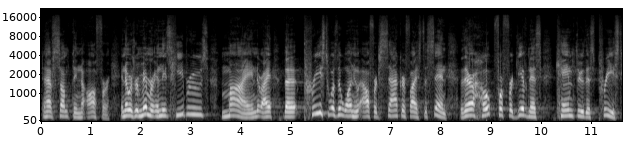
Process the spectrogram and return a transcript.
to have something to offer. In other words, remember, in these Hebrews' mind, right, the priest was the one who offered sacrifice to sin. Their hope for forgiveness came through this priest.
